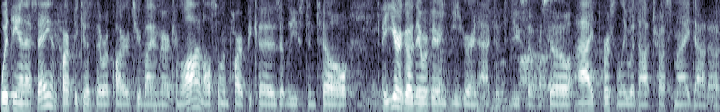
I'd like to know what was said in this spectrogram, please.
with the NSA, in part because they're required to by American law, and also in part because, at least until a year ago, they were very eager and active to do so. So I personally would not trust my data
